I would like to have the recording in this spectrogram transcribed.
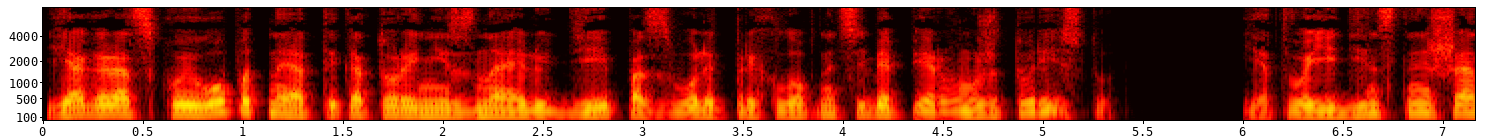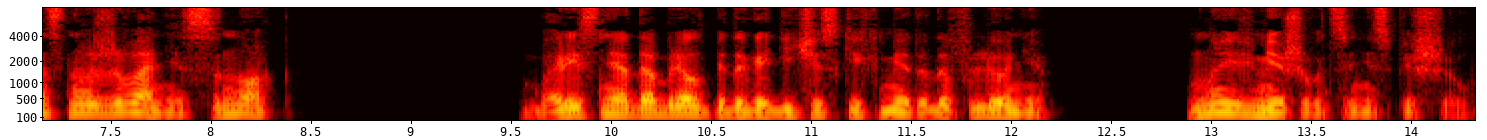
Я городской опытный, а ты, который, не зная людей, позволит прихлопнуть себя первому же туристу. Я твой единственный шанс на выживание, сынок». Борис не одобрял педагогических методов Лени, но и вмешиваться не спешил.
